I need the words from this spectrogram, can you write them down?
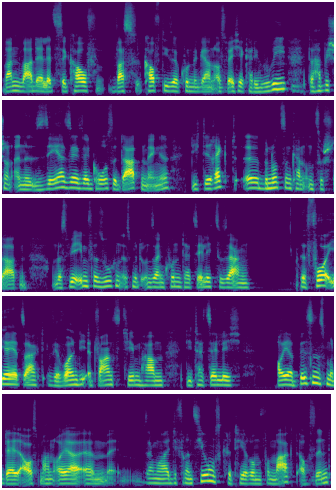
wann war der letzte Kauf, was kauft dieser Kunde gern, aus welcher Kategorie, dann habe ich schon eine sehr, sehr, sehr große Datenmenge, die ich direkt äh, benutzen kann, um zu starten. Und was wir eben versuchen, ist mit unseren Kunden tatsächlich zu sagen, bevor ihr jetzt sagt, wir wollen die Advanced-Themen haben, die tatsächlich euer Businessmodell ausmachen, euer, ähm, sagen wir mal, Differenzierungskriterium vom Markt auch sind,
